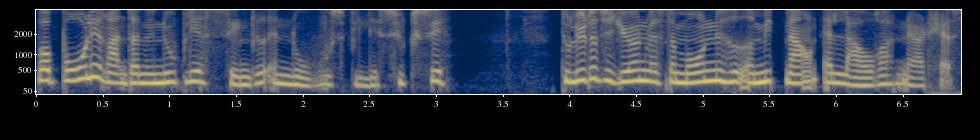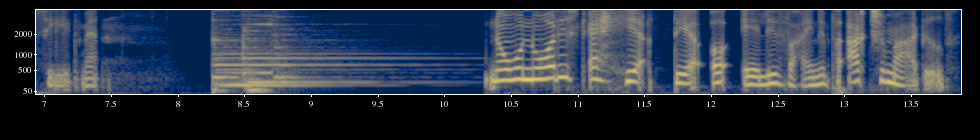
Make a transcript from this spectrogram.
hvor boligrenterne nu bliver sænket af Novos vilde succes. Du lytter til Jørgen Vester og Mit navn er Laura Nørdhær Seligman. Novo Nordisk er her, der og alle vegne på aktiemarkedet.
